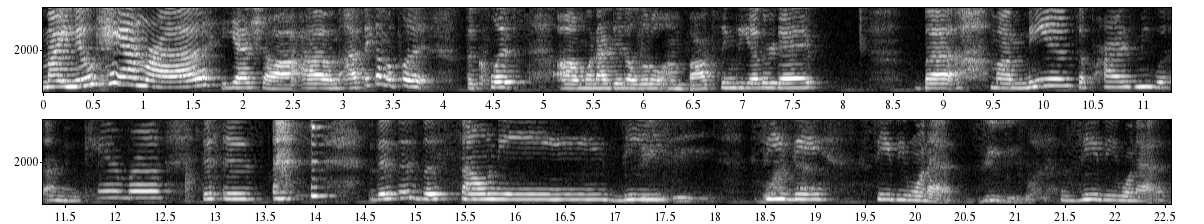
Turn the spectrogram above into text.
my new camera. Yes y'all. Um, i think i'm gonna put the clips um, when i did a little unboxing the other day. But my man surprised me with a new camera. This is this is the sony v cv cv1f zv1f zv1f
